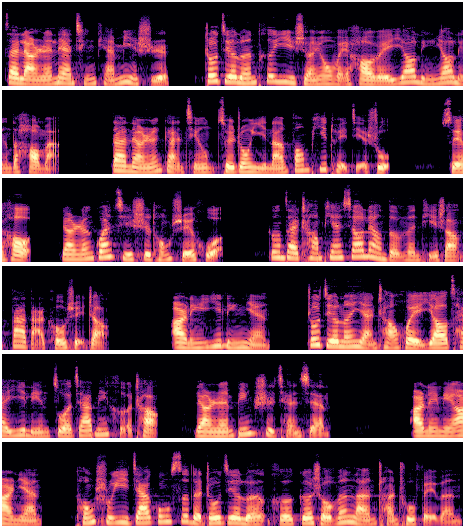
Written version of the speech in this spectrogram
在两人恋情甜蜜时，周杰伦特意选用尾号为幺零幺零的号码，但两人感情最终以男方劈腿结束。随后，两人关系势同水火，更在唱片销量等问题上大打口水仗。二零一零年，周杰伦演唱会邀蔡依林做嘉宾合唱，两人冰释前嫌。二零零二年。同属一家公司的周杰伦和歌手温岚传出绯闻。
